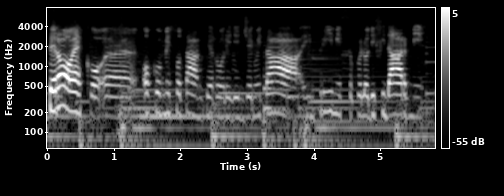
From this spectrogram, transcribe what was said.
Però ecco, eh, ho commesso tanti errori di ingenuità, in primis quello di fidarmi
